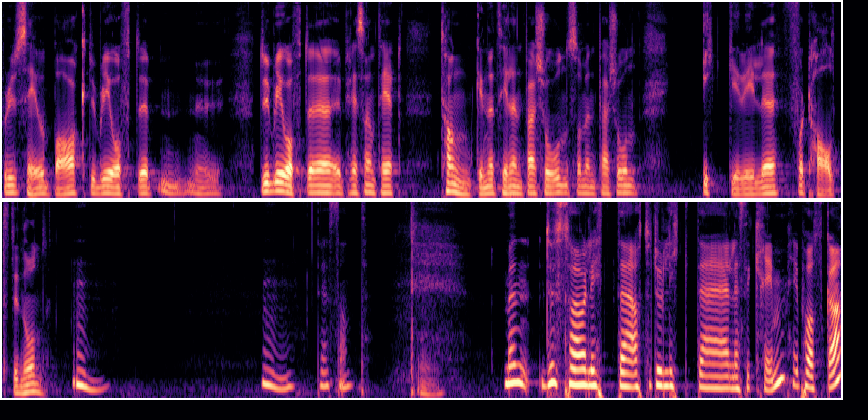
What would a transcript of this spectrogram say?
For du ser jo bak. Du blir, ofte, mm, du blir ofte presentert tankene til en person som en person ikke ville fortalt til noen. Det er sant. Men du sa jo litt eh, at du likte å lese krim i påska.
